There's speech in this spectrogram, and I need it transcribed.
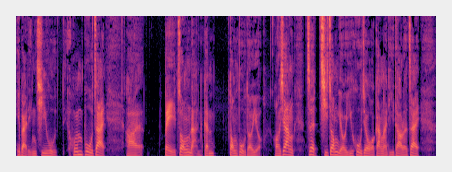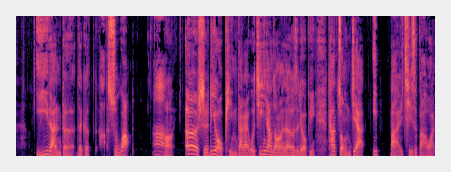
一百零七户分布在啊北中南跟东部都有。好像这其中有一户就我刚才提到了，在宜兰的那个苏澳啊，二十六平，大概我印象中好像二十六平，它总价一百七十八万。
